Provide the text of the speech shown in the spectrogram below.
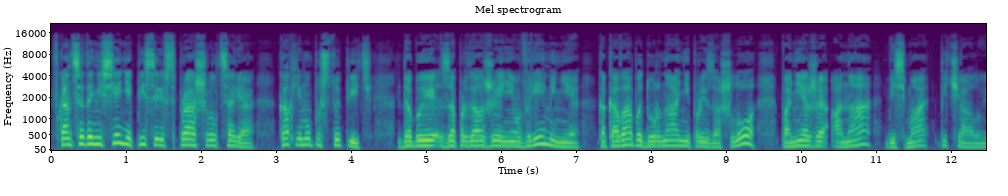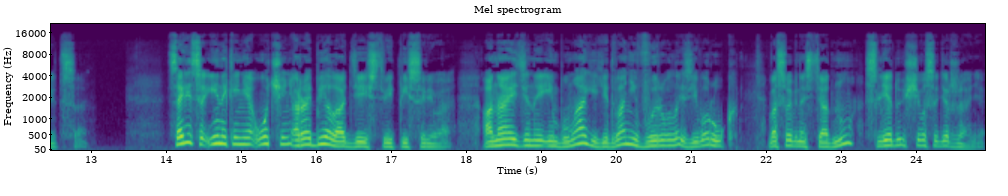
В конце донесения Писарев спрашивал царя, как ему поступить, дабы за продолжением времени, какова бы дурна ни произошло, понеже она весьма печалуется. Царица Иннокене очень робела от действий Писарева, а найденные им бумаги едва не вырвала из его рук, в особенности одну следующего содержания.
